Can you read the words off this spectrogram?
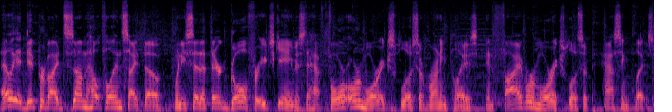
Elliott did provide some helpful insight, though, when he said that their goal for each game is to have four or more explosive running plays and five or more explosive passing plays.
